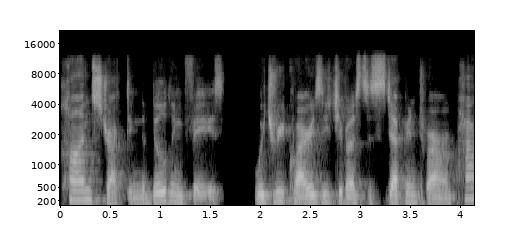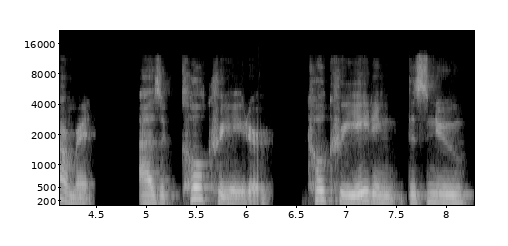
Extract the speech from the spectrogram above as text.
constructing the building phase which requires each of us to step into our empowerment as a co-creator co-creating this new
